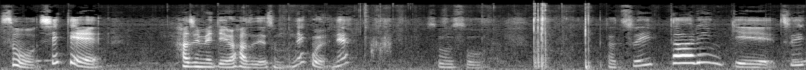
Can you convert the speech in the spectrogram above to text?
そうして始めているはずですもんねこれね。そうそう。だツイッター連携ツイッ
